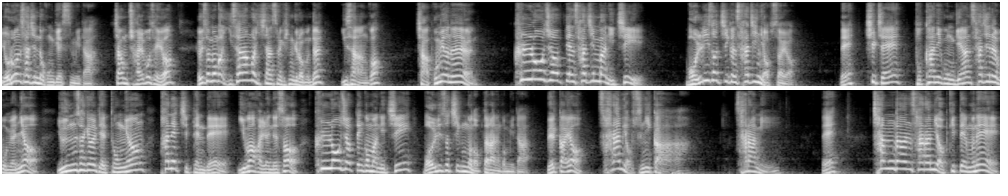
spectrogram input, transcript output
요런 사진도 공개했습니다. 자, 그럼 잘 보세요. 여기서 뭔가 이상한 거 있지 않습니까, 친구 여러분들? 이상한 거? 자, 보면은 클로즈업 된 사진만 있지 멀리서 찍은 사진이 없어요. 네, 실제 북한이 공개한 사진을 보면요. 윤석열 대통령 탄핵 집회인데 이와 관련해서 클로즈업 된 것만 있지 멀리서 찍은 건 없다라는 겁니다. 왜일까요? 사람이 없으니까. 사람이. 네? 참가한 사람이 없기 때문에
